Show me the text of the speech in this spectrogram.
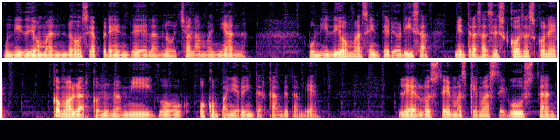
Un idioma no se aprende de la noche a la mañana. Un idioma se interioriza mientras haces cosas con él, como hablar con un amigo o compañero de intercambio también. Leer los temas que más te gustan,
